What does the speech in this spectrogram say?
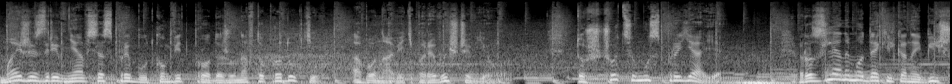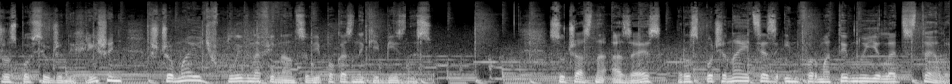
майже зрівнявся з прибутком від продажу нафтопродуктів або навіть перевищив його. То що цьому сприяє? Розглянемо декілька найбільш розповсюджених рішень, що мають вплив на фінансові показники бізнесу. Сучасна АЗС розпочинається з інформативної LED-стели.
